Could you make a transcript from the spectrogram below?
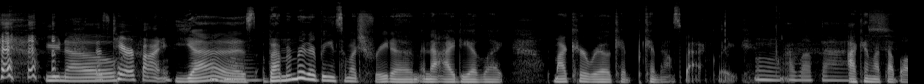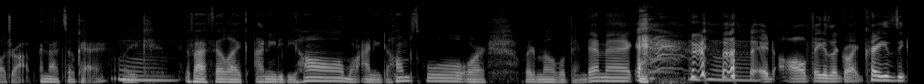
You know? that's terrifying. Yes. Mm-hmm. But I remember there being so much freedom and the idea of like my career can can bounce back. Like Mm, I love that. I can let that ball drop and that's okay. Like mm. if I feel like I need to be home or I need to homeschool or we're in the middle of a pandemic mm-hmm. and all things are going crazy,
